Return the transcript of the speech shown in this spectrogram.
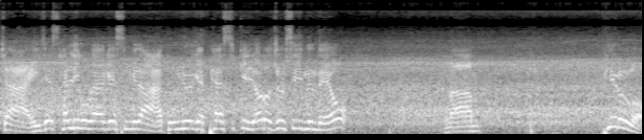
자 이제 살리고 가야겠습니다 동료에게 패스길 열어줄 수 있는데요 람 피를로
